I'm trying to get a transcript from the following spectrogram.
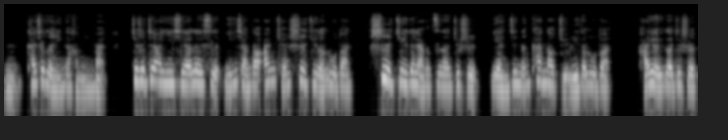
嗯，开车的人应该很明白，就是这样一些类似影响到安全视距的路段。视距这两个字呢，就是眼睛能看到距离的路段，还有一个就是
